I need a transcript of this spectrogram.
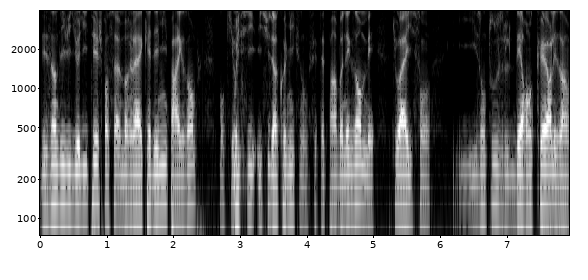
des, individualités je pense à Umbrella Academy par exemple bon qui est aussi issu d'un comics donc c'est peut-être pas un bon exemple mais tu vois ils sont ils ont tous des rancœurs les uns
